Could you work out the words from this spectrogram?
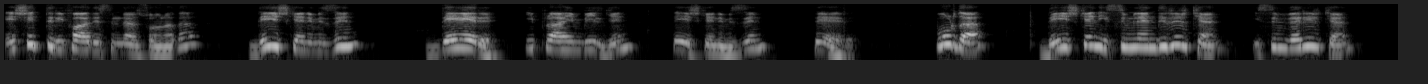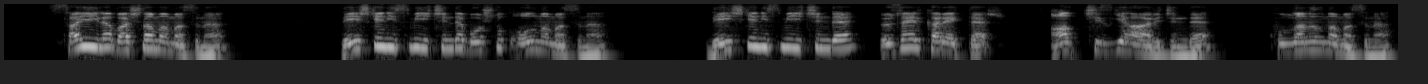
Eşittir ifadesinden sonra da değişkenimizin değeri. İbrahim Bilgin değişkenimizin değeri. Burada değişken isimlendirirken, isim verirken sayıyla başlamamasına, değişken ismi içinde boşluk olmamasına, değişken ismi içinde özel karakter, alt çizgi haricinde kullanılmamasına,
